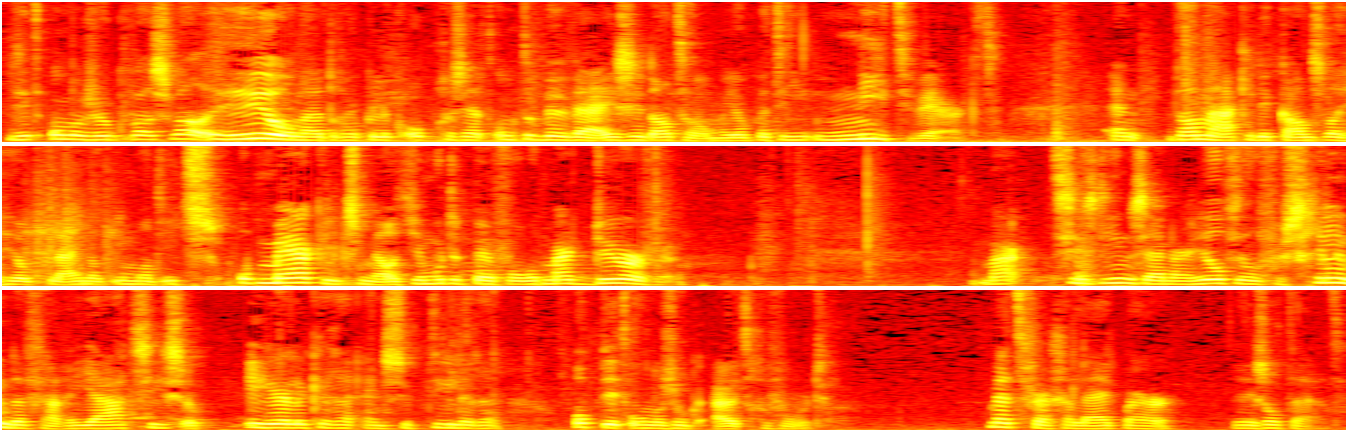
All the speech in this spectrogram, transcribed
dit onderzoek was wel heel nadrukkelijk opgezet om te bewijzen dat homeopathie niet werkt. En dan maak je de kans wel heel klein dat iemand iets opmerkelijks meldt. Je moet het bijvoorbeeld maar durven. Maar sindsdien zijn er heel veel verschillende variaties, ook eerlijkere en subtielere, op dit onderzoek uitgevoerd. Met vergelijkbaar resultaat.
